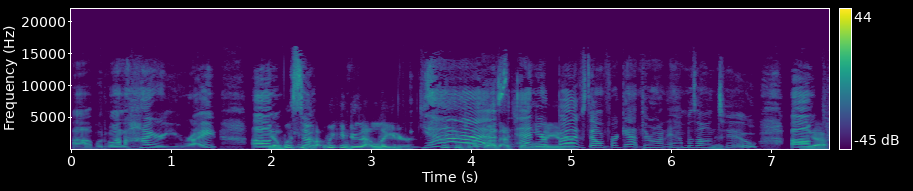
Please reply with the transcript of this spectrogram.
uh, would want to hire you, right? Um, Yeah, we can, so- we can do that later. Yes, we can talk about that and your later. books. Don't forget, they're on Amazon too. Um, Yeah.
